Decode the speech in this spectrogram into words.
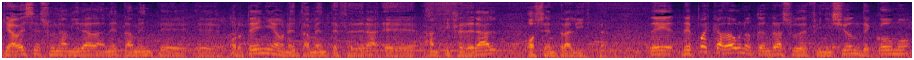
que a veces una mirada netamente eh, porteña o netamente federal, eh, antifederal o centralista. después cada uno tendrá su definición de cómo,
